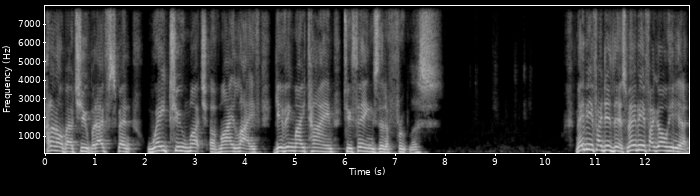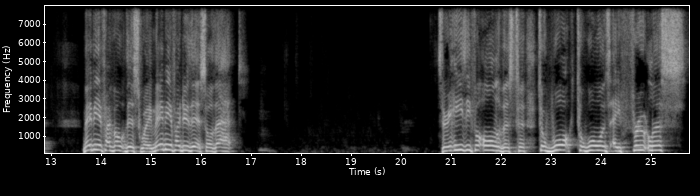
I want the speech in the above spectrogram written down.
I don't know about you, but I've spent way too much of my life giving my time to things that are fruitless. Maybe if I did this, maybe if I go here, maybe if I vote this way, maybe if I do this or that. It's very easy for all of us to, to walk towards a fruitless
